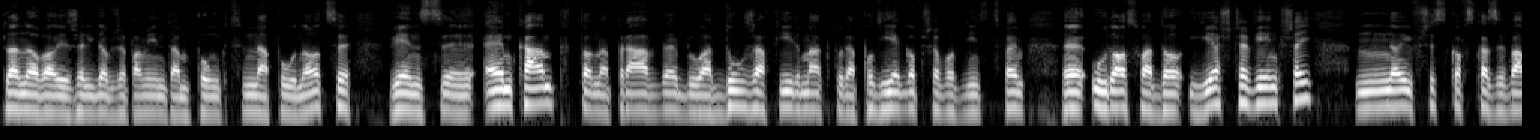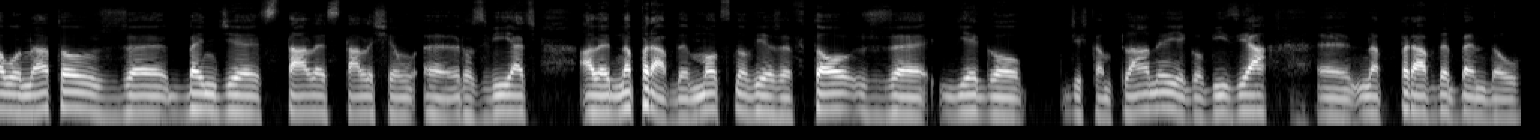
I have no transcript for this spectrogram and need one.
planował, jeżeli dobrze pamiętam, punkt na północy, więc e, M-Camp to naprawdę była duża firma, która pod jego przewodnictwem e, urosła do jeszcze większej, no i wszystko wskazywało na to, że będzie stale, stale się e, rozwijać, ale naprawdę mocno wierzę w to, że jego gdzieś tam plany, jego wizja e, naprawdę będą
